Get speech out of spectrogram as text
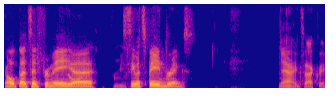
Nope, that's it for me. Uh, See what Spain brings. Yeah, exactly.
